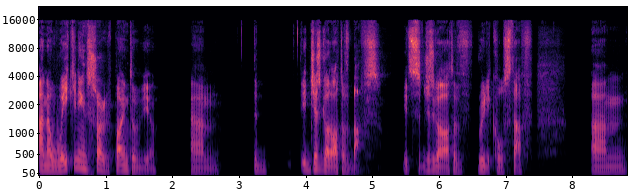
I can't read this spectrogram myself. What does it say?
an Awakening sort of point of view, um, the, it just got a lot of buffs. It's just got a lot of really cool stuff. Um,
